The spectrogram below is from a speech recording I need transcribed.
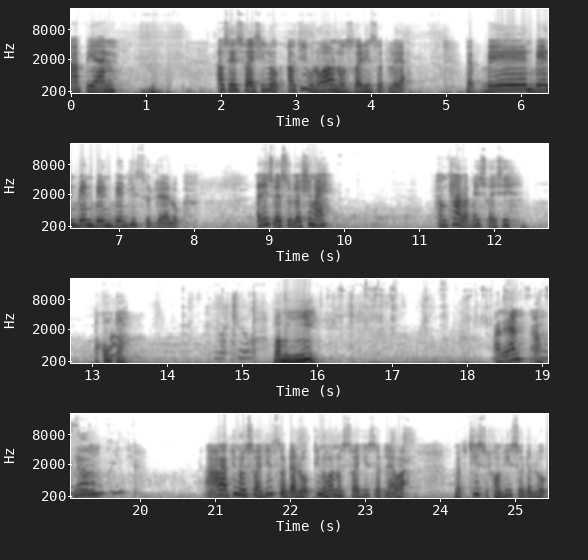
อะเปลี่ยน เอาสวยๆสิลูก เอาที่หนูว่าหนูสวยที่สุดเลยอะแบบเบนเบนเบนเบนเบนที่สุดเลยอะลูก อันนี้สวยสุดแล้วใช่ไหมทำท่าแบบไม่สวยสิปะกงตองบะหมี่อะแลนอะหนึ่งอะเอาแบบที่หนูสวยที่สุดอะลูกที่หนูว่าหนูสวยที่สุดแล้วอะแบบที่สุดของที่สุดอะลูก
